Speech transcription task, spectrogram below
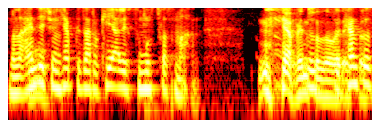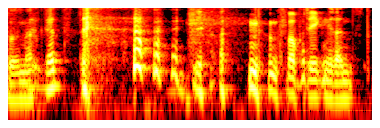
meiner Einsicht. Und ich habe gesagt, okay, Alex, du musst was machen. ja, wenn schon so du kannst das so, ne? jetzt Und zwar Apotheken rennst.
